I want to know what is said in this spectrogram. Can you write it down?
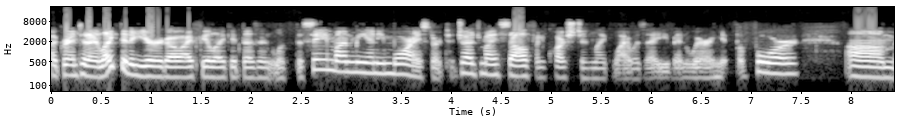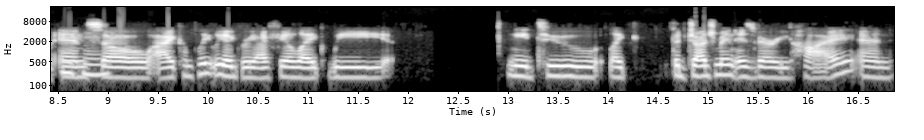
uh, granted, I liked it a year ago. I feel like it doesn't look the same on me anymore. I start to judge myself and question, like, why was I even wearing it before? Um, and Mhm. so I completely agree. I feel like we need to, like, the judgment is very high, and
